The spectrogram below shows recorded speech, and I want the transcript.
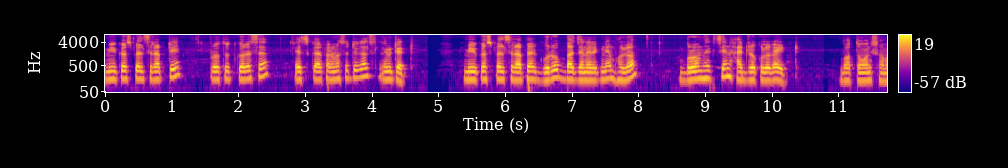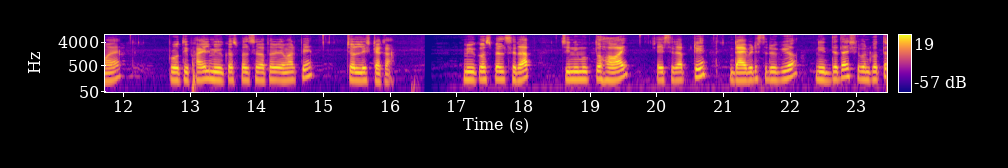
মিউকোস্পেল সিরাপটি প্রস্তুত করেছে স্কোয়ার ফার্মাসিউটিক্যালস লিমিটেড। মিউকোস্পেল সিরাপের গ্রুপ বা জেনারিক নেম হলো ব্রোমহেক্সিন হাইড্রোক্লোরাইড। বর্তমান সময়ে প্রতি ফাইল মিউকোস্পেল সিরাপের এমআরপি চল্লিশ টাকা। মিউকোস্পেল সিরাপ চিনিমুক্ত হওয়ায় এই সিরাপটি ডায়াবেটিস রোগীও নির্দ্বিধায় সেবন করতে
